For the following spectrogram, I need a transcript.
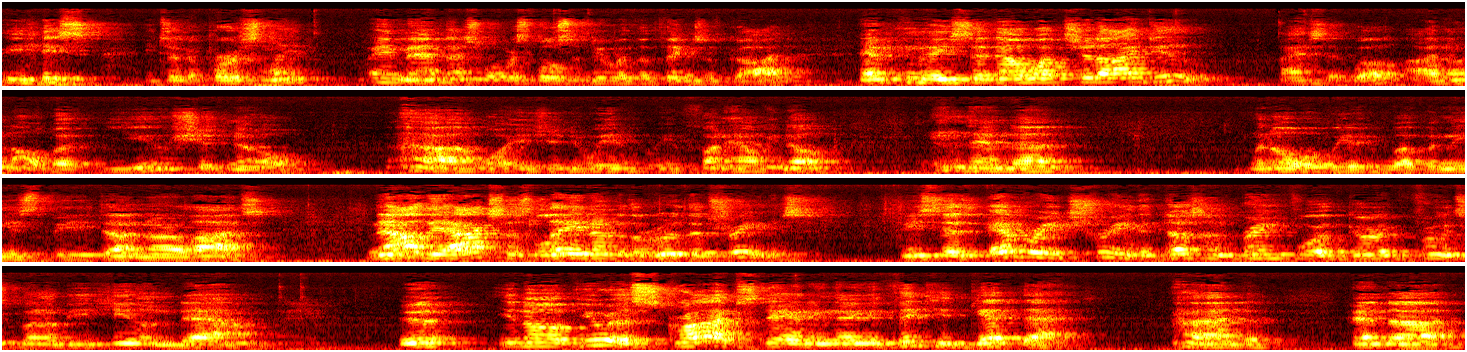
he's, he took it personally. Amen. That's what we're supposed to do with the things of God. And he said, Now what should I do? I said, Well, I don't know, but you should know uh, what you should do. We, we funny how we know. and uh, we know what, we, what needs to be done in our lives. Now the axe is laid under the root of the trees. He says, Every tree that doesn't bring forth good fruit is going to be hewn down. You know, if you were a scribe standing there, you'd think you'd get that. And, and uh,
